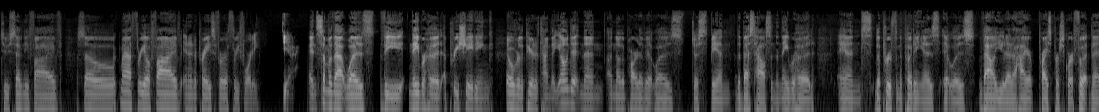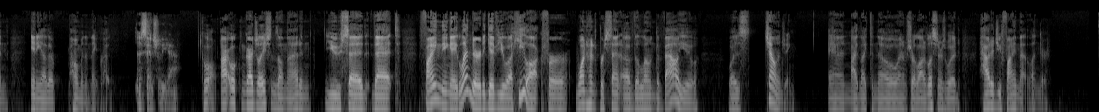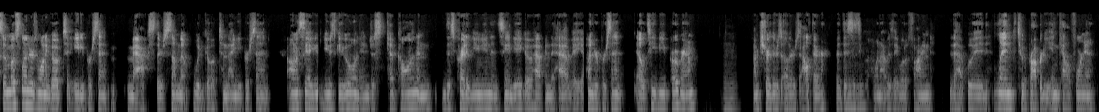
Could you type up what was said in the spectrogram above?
275. So quick math 305 and it appraised for 340. yeah And some of that was the neighborhood appreciating over the period of time that you owned it and then another part of it was just being the best house in the neighborhood and the proof in the pudding is it was valued at a higher price per square foot than any other home in the neighborhood. essentially yeah Cool. All right. Well, congratulations on that. And you said that finding a lender to give you a HELOC for 100% of the loan to value was challenging. And I'd like to know, and I'm sure a lot of listeners would, how did you find that lender? So most lenders want to go up to 80% max. There's some that would go up to 90%. Honestly, I used Google and just kept calling, and this credit union in San Diego happened to have a 100% LTV program. Mm-hmm. I'm sure there's others out there, but this is the only one I was able to find that would lend to a property in California.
